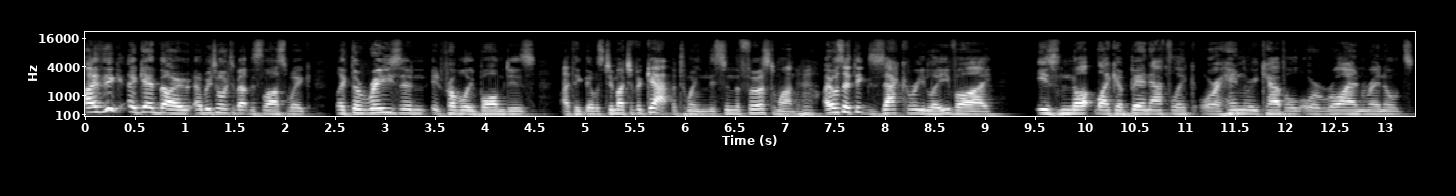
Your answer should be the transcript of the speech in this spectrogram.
I think again though, and we talked about this last week. Like the reason it probably bombed is I think there was too much of a gap between this and the first one. Mm-hmm. I also think Zachary Levi is not like a Ben Affleck or a Henry Cavill or a Ryan Reynolds.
